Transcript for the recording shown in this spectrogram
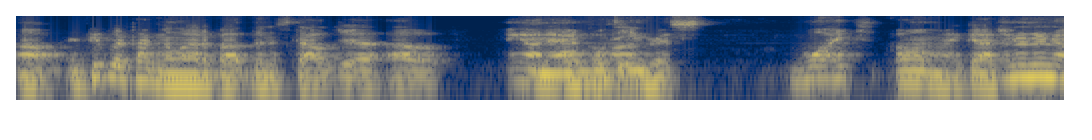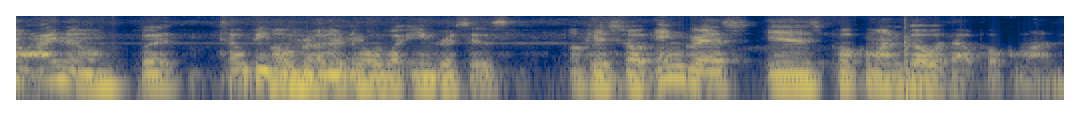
um, and people are talking a lot about the nostalgia of Hang on, Adam. What's Pokemon. Ingress? What? Oh my gosh! No, no, no, no. I know, but tell people Oh, for other people. what Ingress is. Okay, so Ingress is Pokemon Go without Pokemon.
